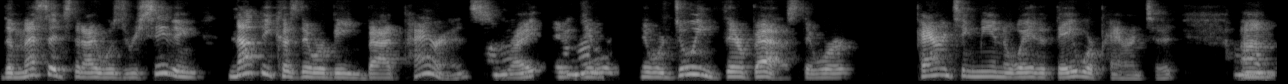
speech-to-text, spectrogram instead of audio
the message that I was receiving, not because they were being bad parents, uh-huh. right? They, uh-huh. they, were they were doing their best. They were parenting me in a way that they were parented. uh-huh. Um,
